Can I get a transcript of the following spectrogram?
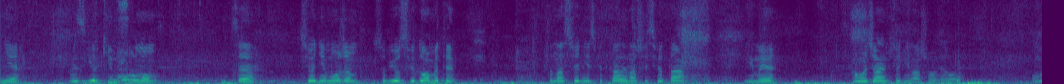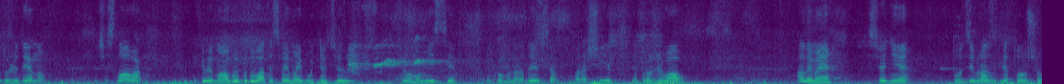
сьогодні з гірким сумом це сьогодні можемо собі усвідомити, що нас сьогодні спіткали наші свята, і ми проводжаємо сьогодні нашого героя. Молоду людину В'ячеслава, який мав би будувати своє майбутнє в цьому, в місці, в якому народився, в Бараші, де проживав. Але ми сьогодні тут зібралися для того, щоб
